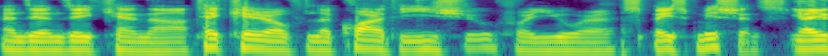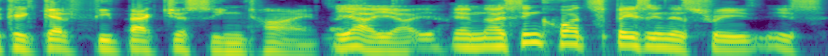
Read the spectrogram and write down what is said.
and then they can uh, take care of the quality issue for your space missions. Yeah, you can get feedback just in time. Yeah, yeah, yeah. And I think what space industry is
